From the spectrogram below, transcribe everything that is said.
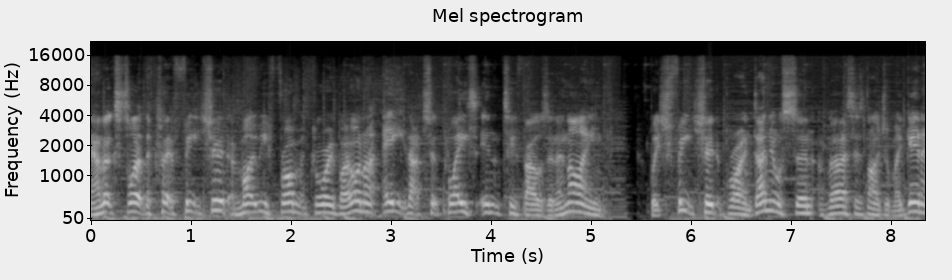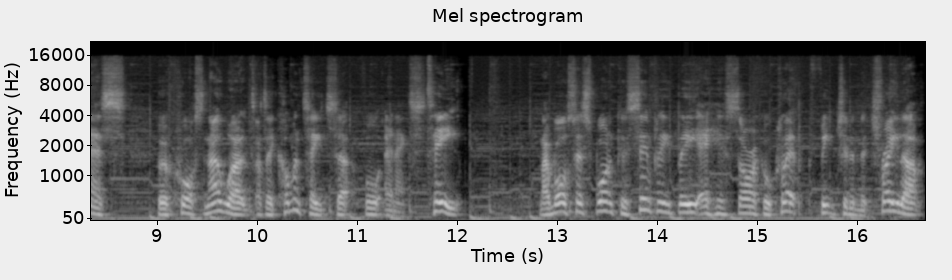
Now looks like the clip featured might be from Glory by Honor 8 that took place in 2009, which featured Bryan Danielson versus Nigel McGuinness, who of course now works as a commentator for NXT. Now whilst this one could simply be a historical clip featured in the trailer,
